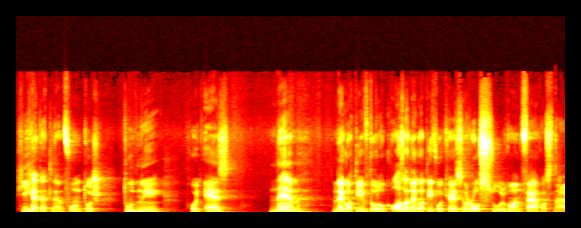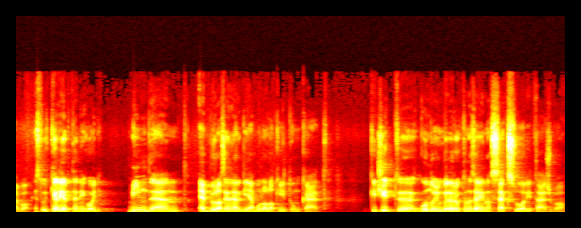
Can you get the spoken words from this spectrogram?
Hihetetlen fontos tudni, hogy ez nem negatív dolog. Az a negatív, hogyha ez rosszul van felhasználva. Ezt úgy kell érteni, hogy mindent ebből az energiából alakítunk át. Kicsit gondoljunk bele rögtön az elején a szexualitásba.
